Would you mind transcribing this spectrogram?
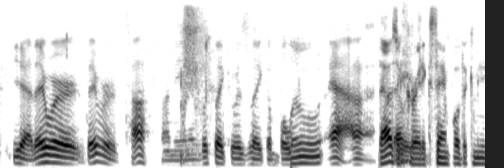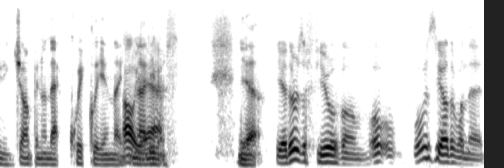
yeah, they were they were tough. I mean, it looked like it was like a balloon. Yeah, I don't know. That was a great example of the community jumping on that quickly and like Oh, not yeah. even. Yeah. Yeah, there was a few of them. What, what was the other one that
